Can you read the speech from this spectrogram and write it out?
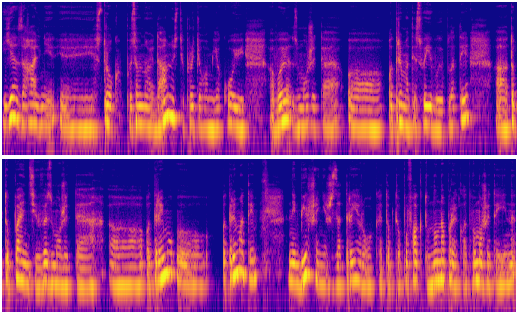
є загальний е, строк позовної давності, протягом якої ви зможете е, отримати свої виплати, тобто пенсію ви зможете е, отриму, е, отримати не більше, ніж за 3 роки. Тобто, по факту, ну, наприклад, ви можете її не, е,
